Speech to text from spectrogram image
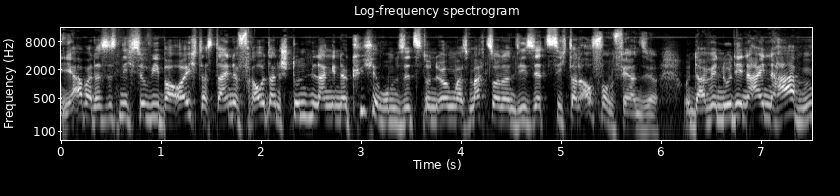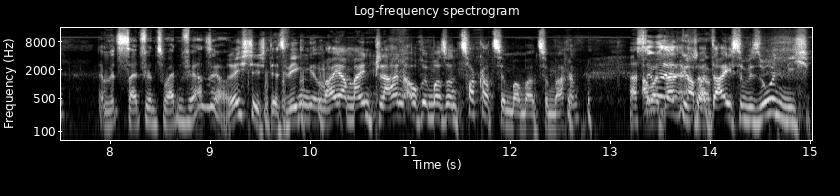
Ja, aber das ist nicht so wie bei euch, dass deine Frau dann stundenlang in der Küche rumsitzt und irgendwas macht, sondern die setzt sich dann auch vom Fernseher. Und da wir nur den einen haben, Dann wird es Zeit für einen zweiten Fernseher. richtig, deswegen war ja mein Plan auch immer so ein Zockerzimmer mal zu machen. Hast du aber, da, aber da ich sowieso nicht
